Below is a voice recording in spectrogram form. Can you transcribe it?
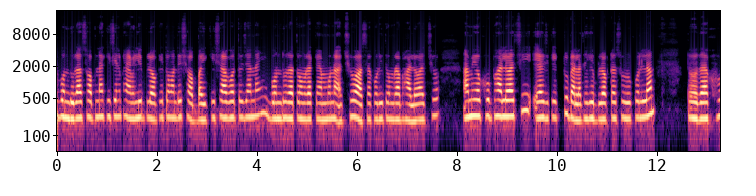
বন্ধুরা, স্বপ্না কিচেন ফ্যামিলি ব্লগে তোমাদের সবাইকে স্বাগত জানাই। বন্ধুরা, তোমরা কেমন আছো? আশা করি তোমরা ভালো আছো। আমিও খুব ভালো আছি। আজকে একটু বেলা থেকে ব্লগটা শুরু করলাম। তো দেখো,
